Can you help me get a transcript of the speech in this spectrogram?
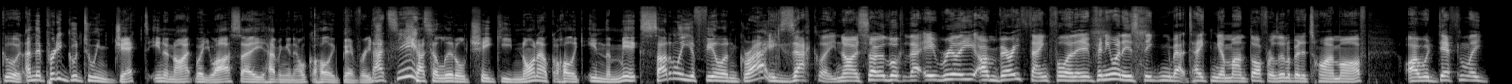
good. And they're pretty good to inject in a night where you are, say, having an alcoholic beverage. That's it. Chuck a little cheeky non-alcoholic in the mix. Suddenly you're feeling great. Exactly. No, so look, that it really, I'm very thankful. And if anyone is thinking about taking a month off or a little bit of time off, I would definitely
